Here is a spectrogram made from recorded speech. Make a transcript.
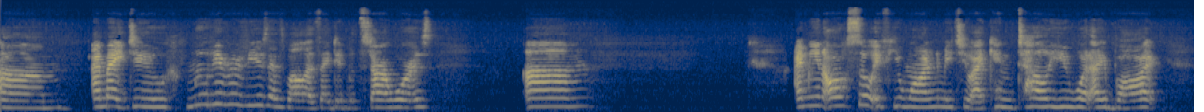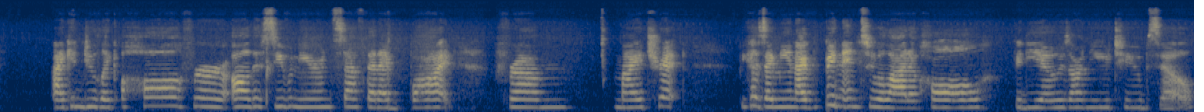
Um, I might do movie reviews as well as I did with Star Wars. Um, I mean, also, if you wanted me to, I can tell you what I bought. I can do like a haul for all the souvenir and stuff that I bought from my trip. Because, I mean, I've been into a lot of haul videos on YouTube, so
